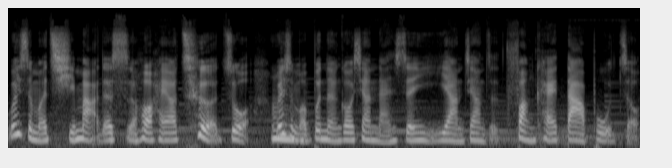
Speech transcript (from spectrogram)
为什么骑马的时候还要侧坐，为什么不能够像男生一样这样子放开大步走？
